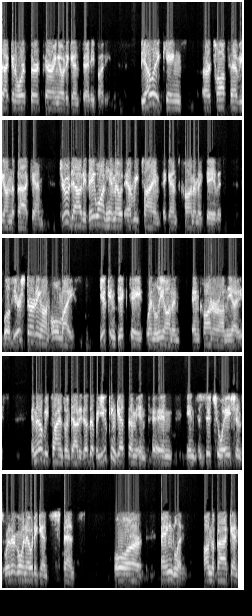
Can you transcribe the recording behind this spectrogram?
second or third pairing out against anybody. The LA Kings are top heavy on the back end. Drew Doughty, they want him out every time against Connor McDavid. Well, if you're starting on home ice, you can dictate when Leon and, and Connor are on the ice and there'll be times when Doughty's out there, but you can get them in in into situations where they're going out against Spence or Engelland on the back end.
